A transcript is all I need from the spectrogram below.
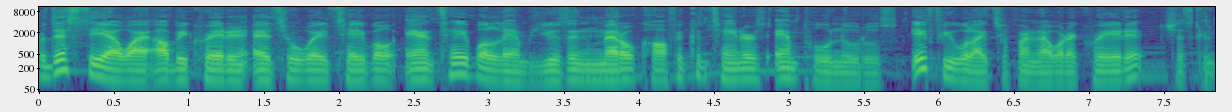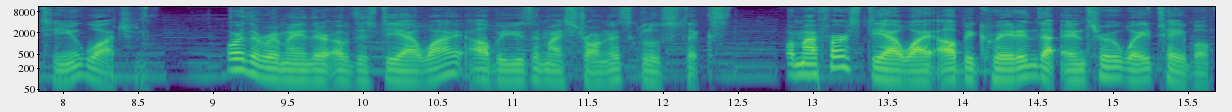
For this DIY, I'll be creating an entryway table and table lamp using metal coffee containers and pool noodles. If you would like to find out what I created, just continue watching. For the remainder of this DIY, I'll be using my strongest glue sticks. For my first DIY, I'll be creating the entryway table.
